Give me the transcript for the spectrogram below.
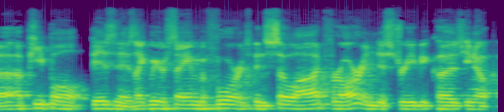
a people business. Like we were saying before, it's been so odd for our industry because you know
